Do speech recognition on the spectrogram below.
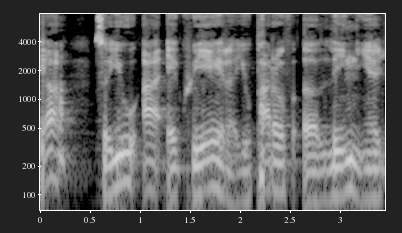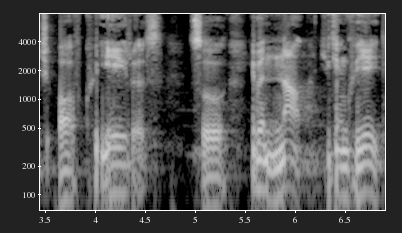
Yeah. So you are a creator. You're part of a lineage of creators. So even now you can create,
